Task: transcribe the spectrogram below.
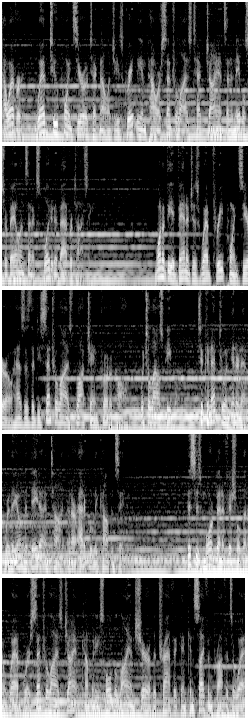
However, Web 2.0 technologies greatly empower centralized tech giants and enable surveillance and exploitative advertising. One of the advantages Web 3.0 has is the decentralized blockchain protocol, which allows people to connect to an internet where they own the data and time and are adequately compensated. This is more beneficial than a web where centralized giant companies hold the lion's share of the traffic and can siphon profits away.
